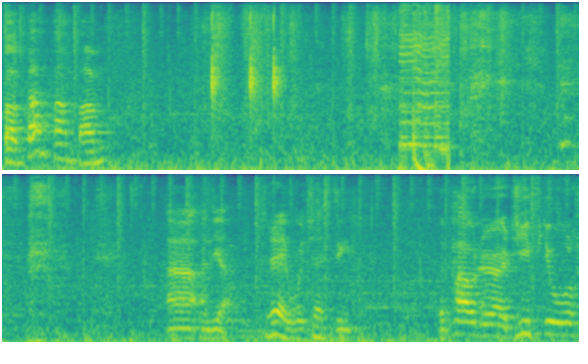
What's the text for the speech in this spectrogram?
Pam pam pam pam. Uh, and yeah, today we're testing the powder G Fuel.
